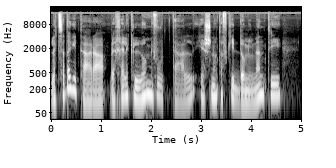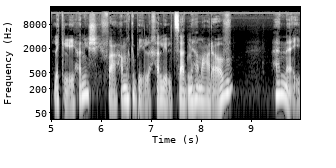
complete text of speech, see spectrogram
לצד הגיטרה, בחלק לא מבוטל, ישנו תפקיד דומיננטי לכלי הנשיפה המקביל לחליל צד מהמערב, הנאי.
